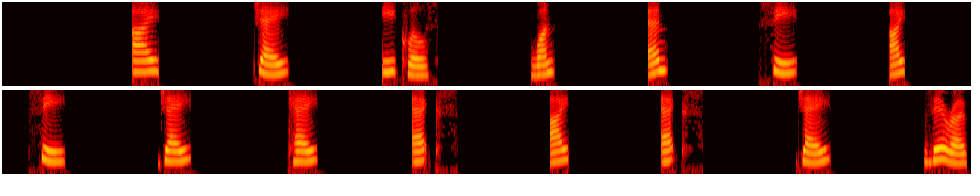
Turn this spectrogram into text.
I J equals one N C I C J K X I X J zero.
